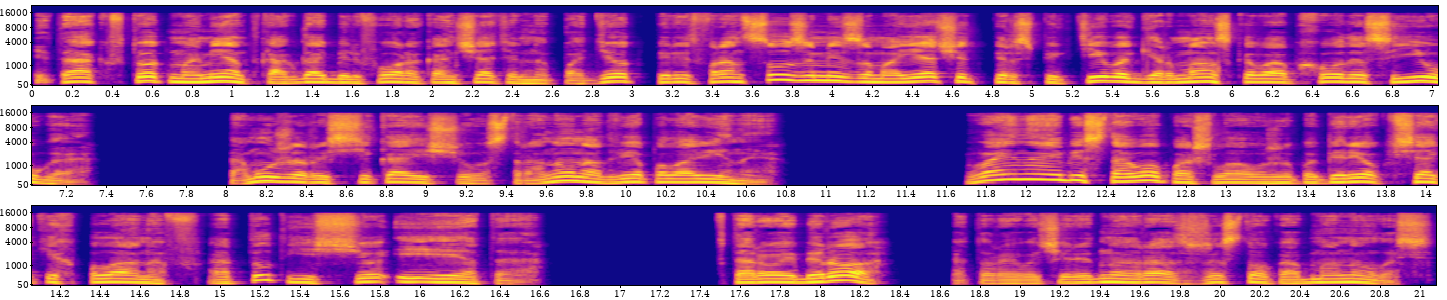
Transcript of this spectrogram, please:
Итак, в тот момент, когда Бельфор окончательно падет, перед французами замаячит перспектива германского обхода с юга, тому же рассекающего страну на две половины. Война и без того пошла уже поперек всяких планов, а тут еще и это. Второе бюро, которое в очередной раз жестоко обманулось,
